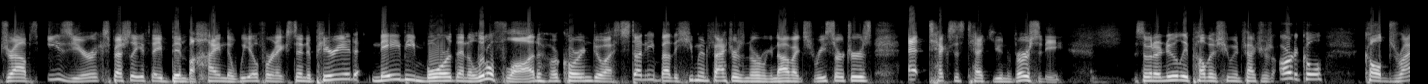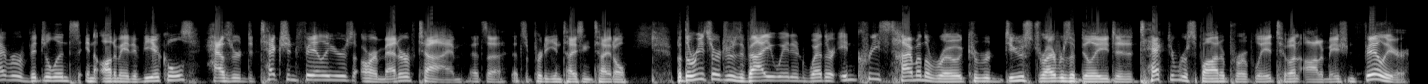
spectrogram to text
jobs easier, especially if they've been behind the wheel for an extended period, may be more than a little flawed, according to a study by the human factors and ergonomics researchers at Texas Tech University. So, in a newly published Human Factors article called Driver Vigilance in Automated Vehicles, Hazard Detection Failures Are a Matter of Time. That's a that's a pretty enticing title. But the researchers evaluated whether increased time on the road could reduce drivers' ability to detect and respond appropriately to an automation failure.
